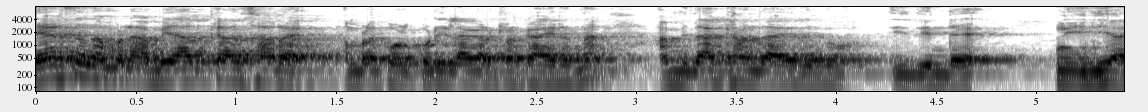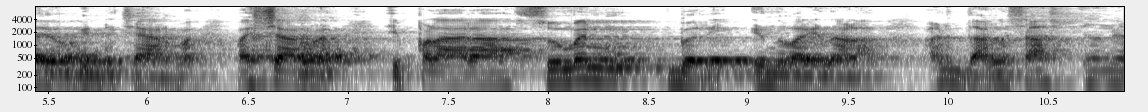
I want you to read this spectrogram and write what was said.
നേരത്തെ നമ്മുടെ അമിതാഭ് കാന്ത് സാറ് നമ്മുടെ കോഴിക്കോട് ജില്ലാ കളക്ടറൊക്കെ ആയിരുന്ന അമിതാഭ് കാന്ത് ആയിരുന്നു ഇതിന്റെ നീതി ആയോഗിന്റെ ചെയർമാൻ വൈസ് ചെയർമാൻ ഇപ്പോഴാരാ സുമൻ ബെറി എന്ന് പറയുന്ന ആളാണ് അയാൾ ധനശാസ്ത്രജ്ഞ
